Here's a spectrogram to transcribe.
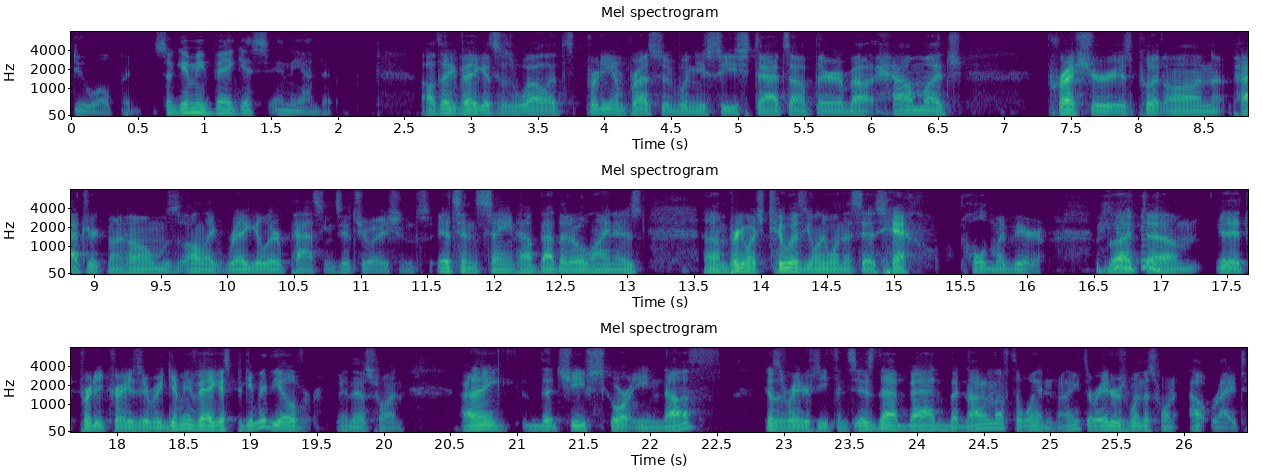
do open. So give me Vegas in the under. I'll take Vegas as well. It's pretty impressive when you see stats out there about how much pressure is put on Patrick Mahomes on like regular passing situations. It's insane how bad that O line is. Um, pretty much Tua is the only one that says, "Yeah, hold my beer," but um, it's pretty crazy. But give me Vegas, but give me the over in this one. I think the Chiefs score enough because the Raiders defense is that bad, but not enough to win. I think the Raiders win this one outright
